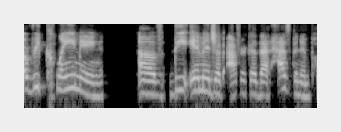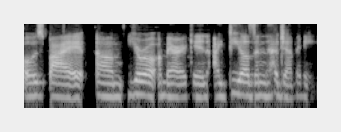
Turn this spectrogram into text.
a reclaiming of the image of Africa that has been imposed by um, Euro American ideals and hegemony.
